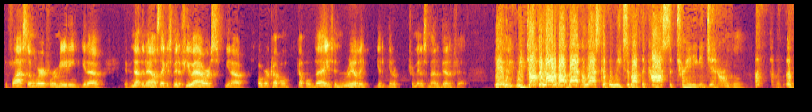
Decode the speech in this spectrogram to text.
to fly somewhere for a meeting, you know. If nothing else, they can spend a few hours, you know, over a couple, couple of days and really get, get a tremendous amount of benefit. Yeah, we, we've talked a lot about that in the last couple of weeks about the cost of training in general. Mhm. Of,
